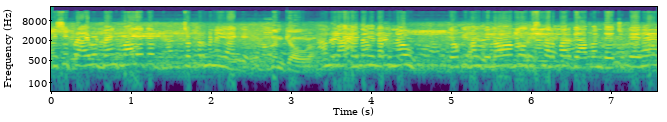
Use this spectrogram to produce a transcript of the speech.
किसी प्राइवेट बैंक वाले के चक्कर में नहीं आएँगे। क्या होगा? कदम लखनऊ क्योंकि हम ब्लॉक स्तर पर ज्ञापन दे चुके हैं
